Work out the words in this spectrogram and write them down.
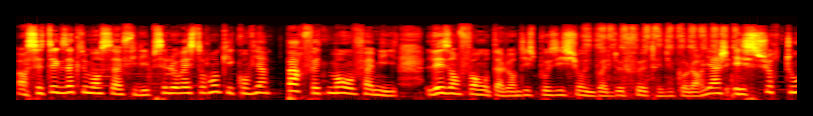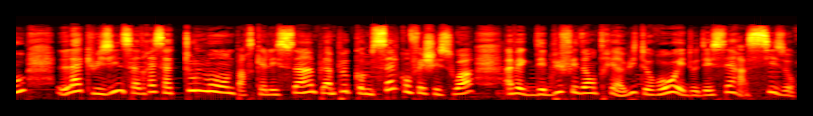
Alors, c'est exactement ça, Philippe. C'est le restaurant qui convient parfaitement aux familles. Les enfants ont à leur disposition une boîte de feutre et du coloriage. Et surtout, la cuisine s'adresse à tout le monde parce qu'elle est simple, un peu comme celle qu'on fait chez soi, avec des buffets d'entrée à 8 euros et de dessert à 6 euros.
